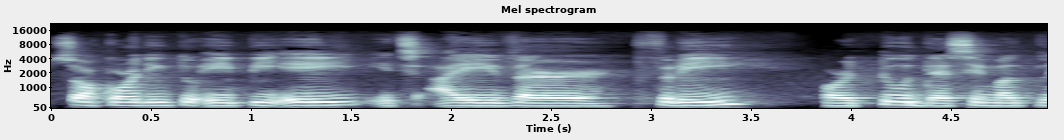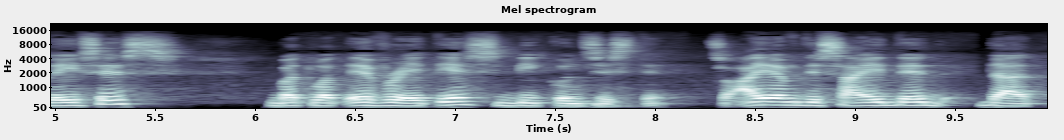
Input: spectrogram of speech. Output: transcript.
So according to APA, it's either 3 or 2 decimal places, but whatever it is, be consistent. So I have decided that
